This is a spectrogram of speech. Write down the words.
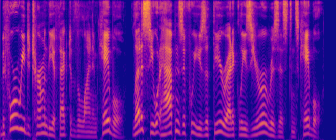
Before we determine the effect of the Linum cable, let us see what happens if we use a theoretically zero resistance cable.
